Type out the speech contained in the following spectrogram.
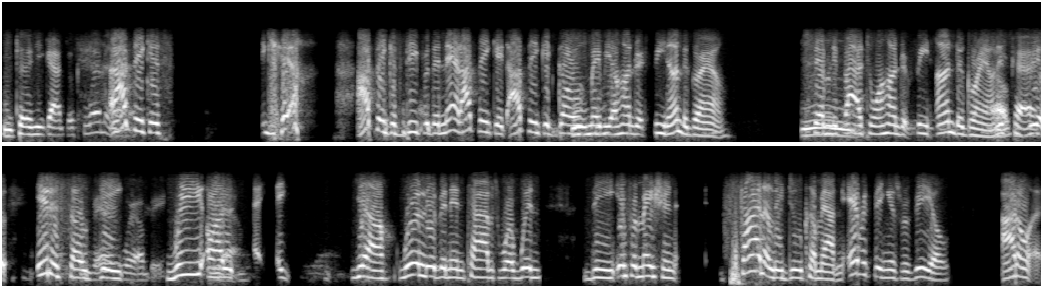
until he got to swimming. I it. think it's yeah. I think it's deeper than that. I think it I think it goes Mhm. maybe a hundred feet underground. Seventy five to a hundred feet underground. It's Mm. Okay. real it is so Mm. Very deep. well. We are Yeah. yeah, we're living in times where when the information finally do come out and everything is revealed, I don't, Right.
